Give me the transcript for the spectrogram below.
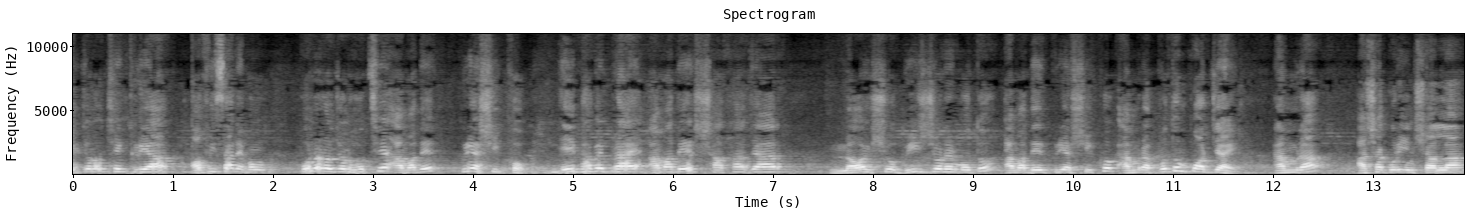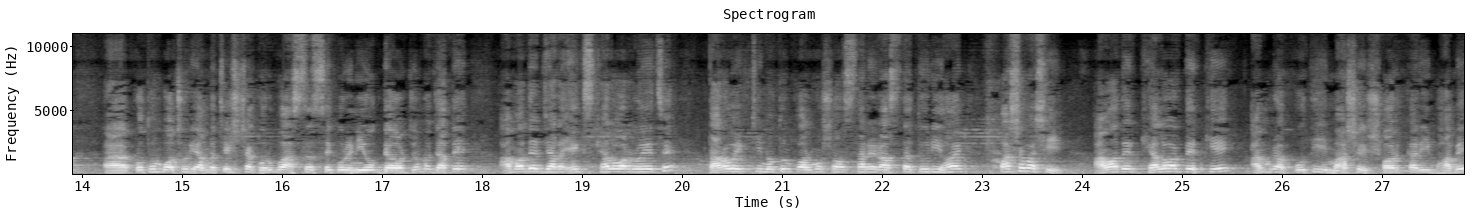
একজন হচ্ছে ক্রিয়া অফিসার এবং পনেরো জন হচ্ছে আমাদের ক্রিয়া শিক্ষক। এইভাবে প্রায় আমাদের সাত হাজার নয়শো বিশ জনের মতো আমাদের ক্রিয়া শিক্ষক আমরা প্রথম পর্যায়ে আমরা আশা করি ইনশাল্লাহ প্রথম বছরই আমরা চেষ্টা করব আস্তে আস্তে করে নিয়োগ দেওয়ার জন্য যাতে আমাদের যারা এক্স খেলোয়াড় রয়েছে, তারাও একটি নতুন কর্মসংস্থানের রাস্তা তৈরি হয়। পাশাপাশি আমাদের খেলোয়াড়দেরকে আমরা প্রতি মাসে সরকারিভাবে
